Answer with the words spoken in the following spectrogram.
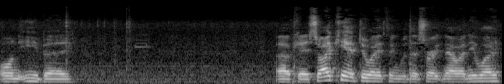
on eBay. Okay, so I can't do anything with this right now anyway.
